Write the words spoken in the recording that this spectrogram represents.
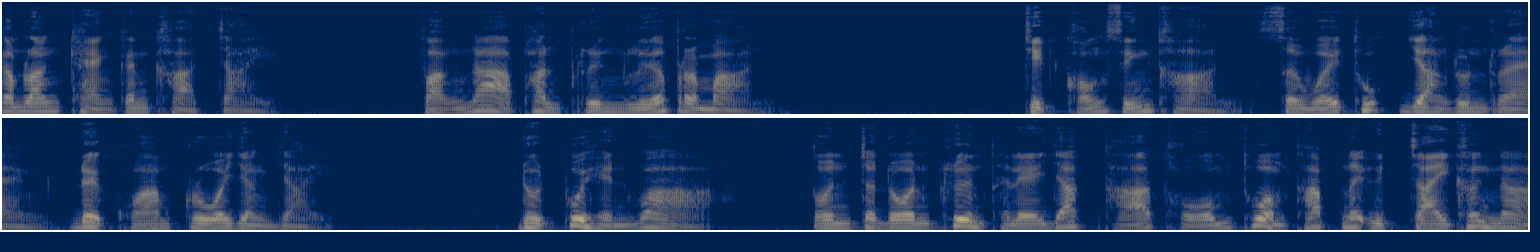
กำลังแข่งกันขาดใจ ฝั่งหน้าพันพรึงเหลือประมาณ จิตของสิงขานเสวยทุกอย่างรุนแรงด้วยความกลัวอย่างใหญ่ ดุดผู้เห็นว่า ตนจะโดนคลื่นทะเลยักษ์ถาโถมท่วมทับในอึดใจข้างหน้า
